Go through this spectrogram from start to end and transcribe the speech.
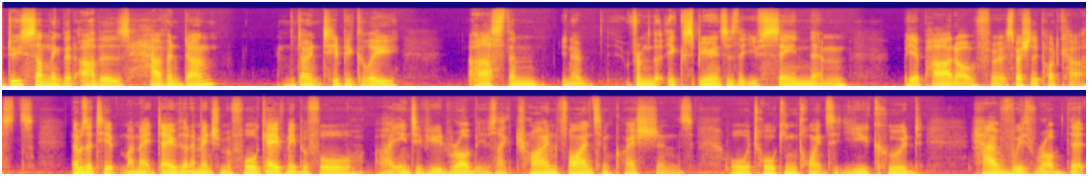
do something that others haven't done. Don't typically ask them, you know, from the experiences that you've seen them be a part of, for especially podcasts. That was a tip my mate Dave that I mentioned before gave me before I interviewed Rob. He was like, try and find some questions or talking points that you could have with Rob that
